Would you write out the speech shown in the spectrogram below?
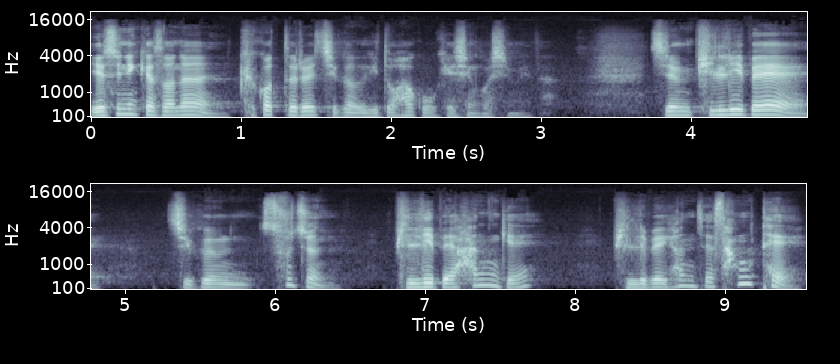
예수님께서는 그것들을 지금 의도하고 계신 것입니다. 지금 빌립의 지금 수준, 빌립의 한계, 빌립의 현재 상태를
